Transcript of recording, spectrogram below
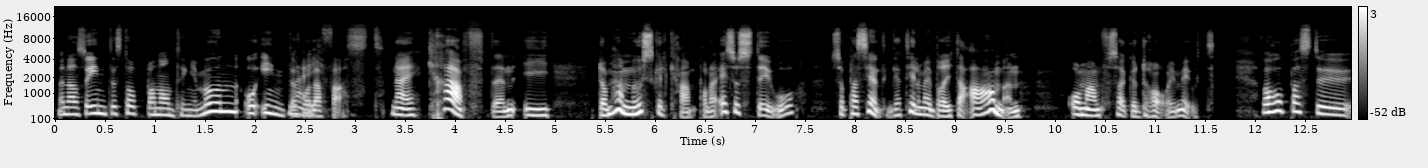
Men alltså inte stoppa någonting i mun och inte Nej. hålla fast? Nej, kraften i de här muskelkramperna är så stor så patienten kan till och med bryta armen om man försöker dra emot. Vad hoppas du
